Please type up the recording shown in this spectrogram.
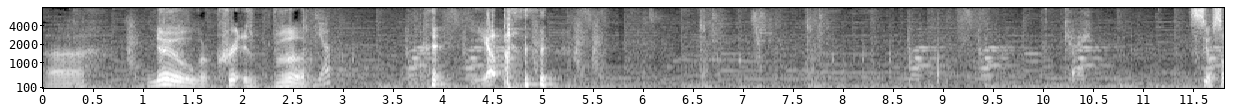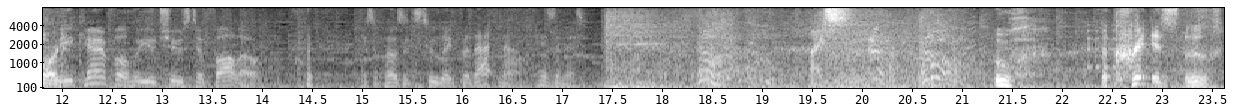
Uh, no, her crit is. Bleh. Yep. yep. Steel sword. Be careful who you choose to follow. I suppose it's too late for that now, isn't it? Nice. Ooh. The crit is. Ugh.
